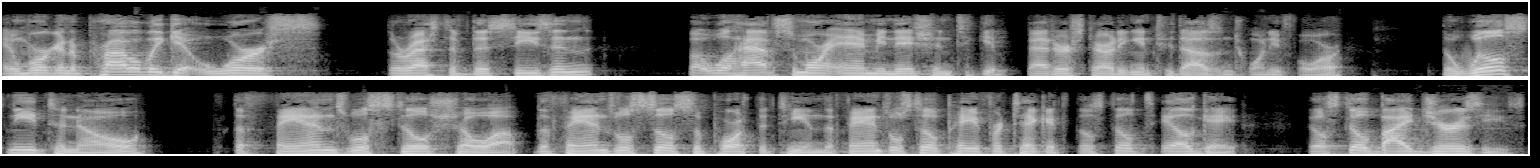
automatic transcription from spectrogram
and we're going to probably get worse the rest of this season, but we'll have some more ammunition to get better starting in 2024. The Wilfs need to know the fans will still show up. The fans will still support the team. The fans will still pay for tickets. They'll still tailgate. They'll still buy jerseys.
